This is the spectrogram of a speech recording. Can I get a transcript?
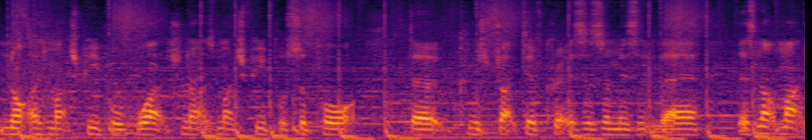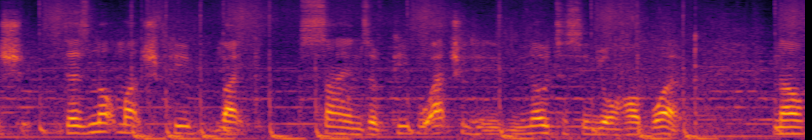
not as much people watch, not as much people support, the constructive criticism isn't there. There's not much there's not much people like signs of people actually noticing your hard work. Now,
